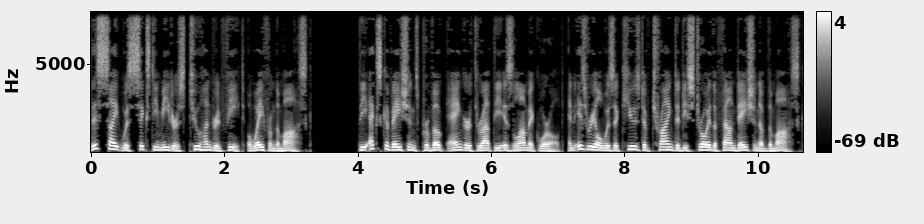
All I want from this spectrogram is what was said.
This site was 60 metres 200 feet away from the mosque. The excavations provoked anger throughout the Islamic world, and Israel was accused of trying to destroy the foundation of the mosque.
